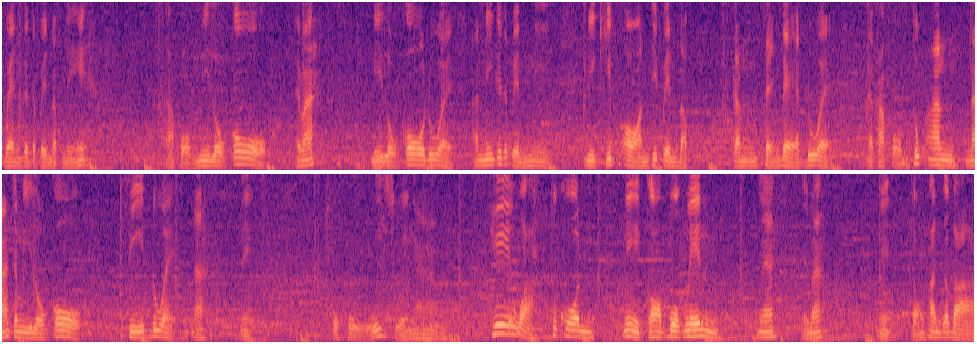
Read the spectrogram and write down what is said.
แว่นก็จะเป็นแบบนี้ครับผมมีโลโก้เห็นไหม มีโลโก้ด้วย อันนี้ก็จะเป็นนี่มีคลิปออนที่เป็นแบบกันแสงแดดด้วยนะครับผมทุกอันนะจะมีโลโก้ซีดด้วยนะนี่โอ้โหสวยงาม เท่ว่ะทุกคนนี่กรอบบวกเลนส์นะเห็นไหมนี่สองพันกว่าบาท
